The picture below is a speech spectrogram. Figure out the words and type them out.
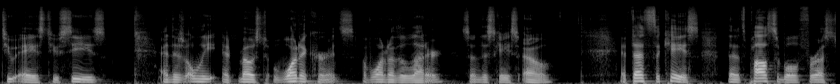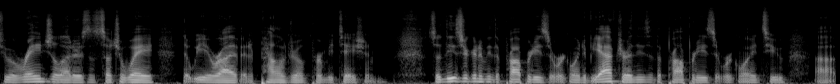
two A's, two C's, and there's only at most one occurrence of one other letter, so in this case O, if that's the case, then it's possible for us to arrange the letters in such a way that we arrive at a palindrome permutation. So these are going to be the properties that we're going to be after, and these are the properties that we're going to uh,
